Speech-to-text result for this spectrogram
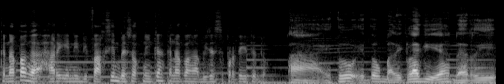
kenapa nggak hari ini divaksin besok nikah kenapa nggak bisa seperti itu dok? Nah, itu itu balik lagi ya dari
